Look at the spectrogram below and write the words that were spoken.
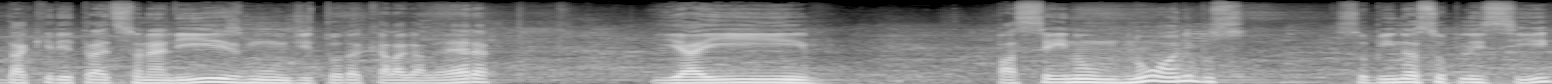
daquele tradicionalismo, de toda aquela galera. E aí passei no, ônibus, subindo a Suplicy,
